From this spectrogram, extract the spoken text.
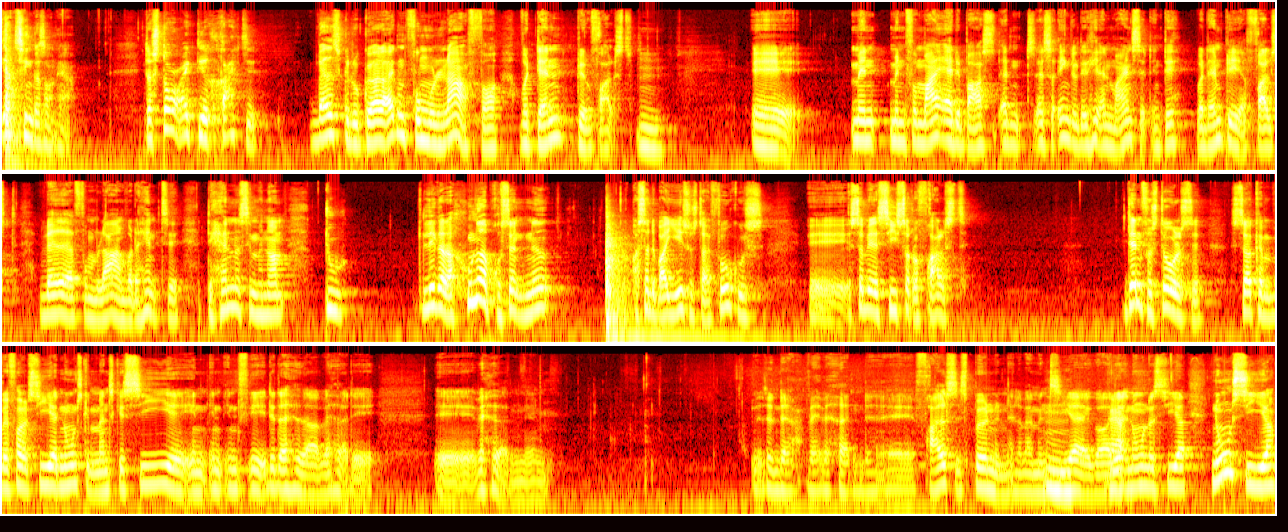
jeg tænker sådan her. Der står ikke direkte, hvad skal du gøre? Der er ikke en formular for, hvordan bliver du frelst. Mm. Øh, men, men for mig er det bare altså enkelt et helt andet mindset end det. Hvordan bliver jeg frelst? Hvad er formularen? Hvor er der hen til? Det handler simpelthen om, du ligger der 100% ned, og så er det bare Jesus, der er i fokus. Øh, så vil jeg sige, så er du frelst. I den forståelse, så kan vil folk sige, at nogen skal, man skal sige øh, en, en, en, det, der hedder, hvad hedder det, øh, hvad hedder den, øh, den der, hvad, hvad hedder den, øh, frelsesbønnen, eller hvad man Mm. siger, ikke? Og ja. der er nogen, der siger, nogen siger,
